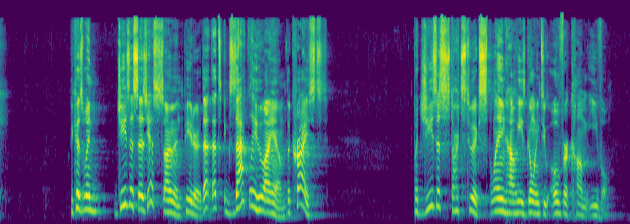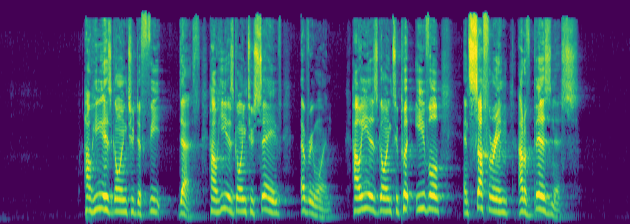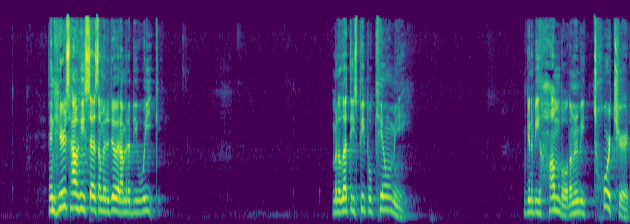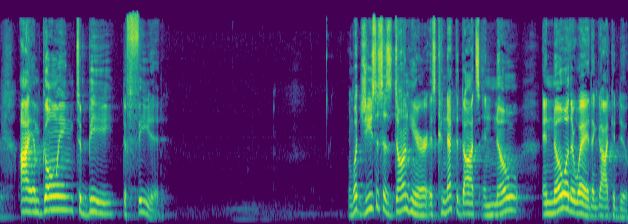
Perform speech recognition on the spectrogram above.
Because when Jesus says, Yes, Simon, Peter, that, that's exactly who I am, the Christ. But Jesus starts to explain how he's going to overcome evil, how he is going to defeat death, how he is going to save everyone, how he is going to put evil and suffering out of business. And here's how he says, I'm going to do it I'm going to be weak. I'm going to let these people kill me. I'm going to be humbled. I'm going to be tortured. I am going to be defeated. And what Jesus has done here is connect the dots in no, in no other way than God could do.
